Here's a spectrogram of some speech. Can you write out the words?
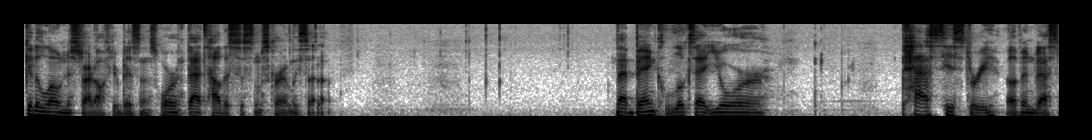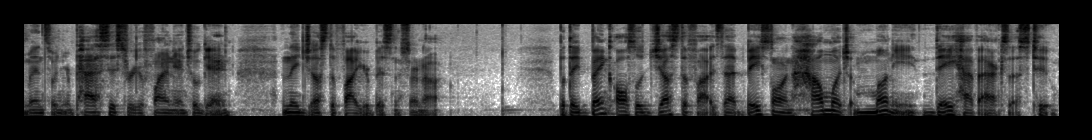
Get a loan to start off your business, or that's how the system's currently set up. That bank looks at your past history of investments or your past history of financial gain, and they justify your business or not. But the bank also justifies that based on how much money they have access to.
